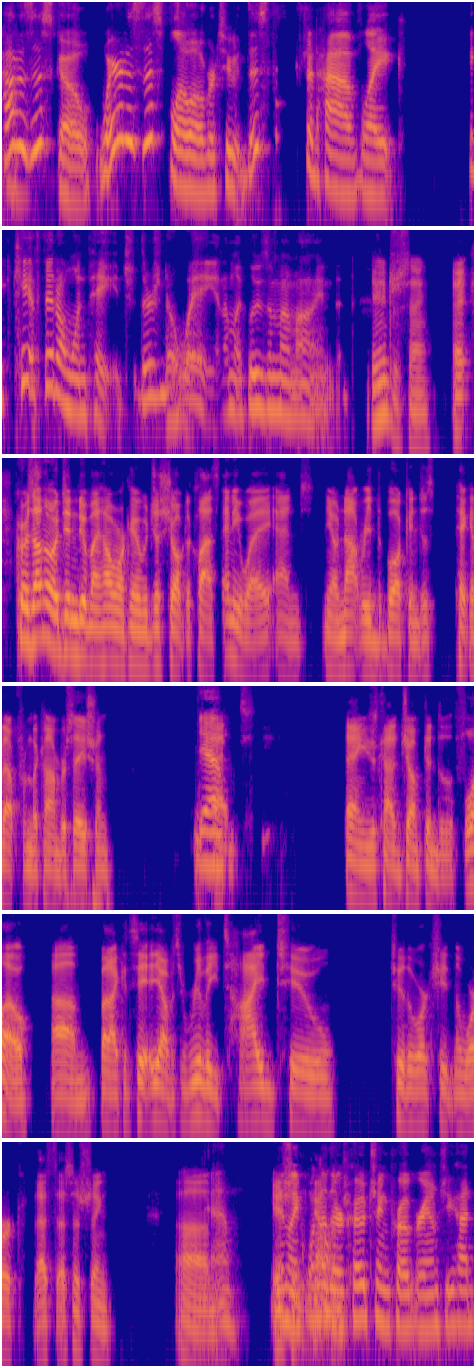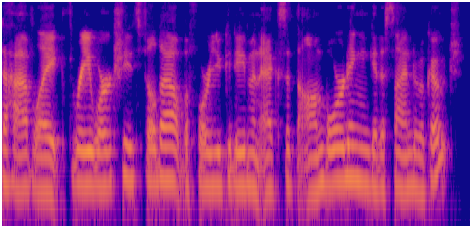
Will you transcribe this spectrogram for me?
How does this go? Where does this flow over to? This thing should have like, it can't fit on one page. There's no way. And I'm like losing my mind. Interesting. Eh, Of course, I know I didn't do my homework. I would just show up to class anyway, and you know, not read the book and just pick it up from the conversation. Yeah. and, and you just kind of jumped into the flow. Um, but I could see, yeah, it's really tied to to the worksheet and the work. That's that's interesting. Um, yeah. And like one of their coaching programs, you had to have like three worksheets filled out before you could even exit the onboarding and get assigned to a coach.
